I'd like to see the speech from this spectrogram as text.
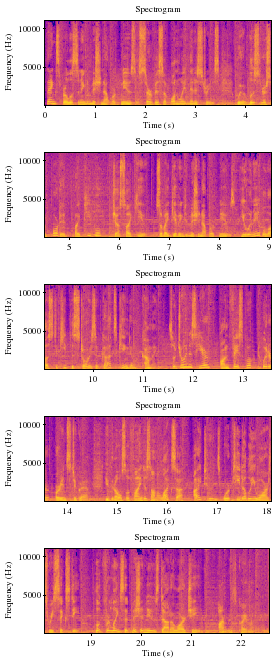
Thanks for listening to Mission Network News, a service of One Way Ministries. We're listener supported by people just like you. So by giving to Mission Network News, you enable us to keep the stories of God's kingdom coming. So join us here on Facebook, Twitter, or Instagram. You can also find us on Alexa, iTunes, or TWR360. Look for links at missionnews.org. I'm Ruth Kramer.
